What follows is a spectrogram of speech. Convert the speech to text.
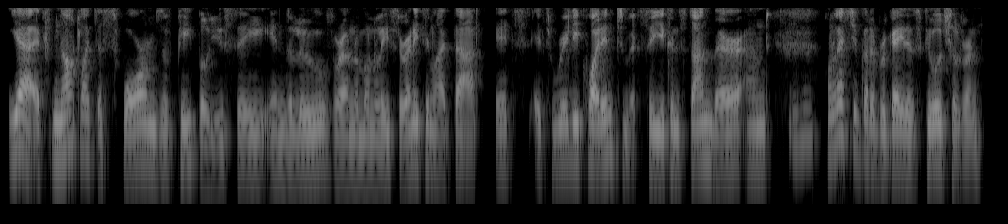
yeah, it's not like the swarms of people you see in the Louvre around the Mona Lisa or anything like that. It's it's really quite intimate. So you can stand there, and mm-hmm. unless you've got a brigade of school children,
